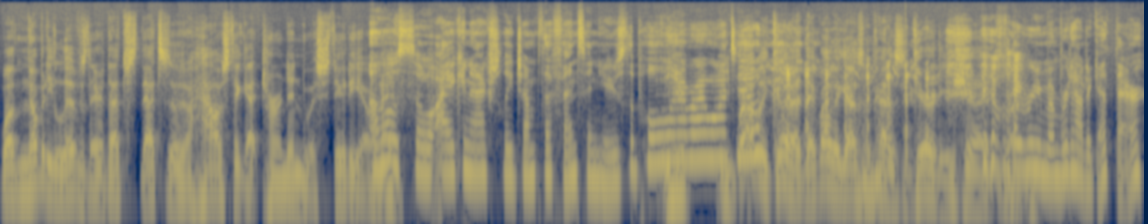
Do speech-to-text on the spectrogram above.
Well, nobody lives there. That's that's a house that got turned into a studio. and I- Oh, so I can actually jump the fence and use the pool You- whenever I want to. you to. probably could. They probably got some kind of security shit. if I remembered how to get there.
